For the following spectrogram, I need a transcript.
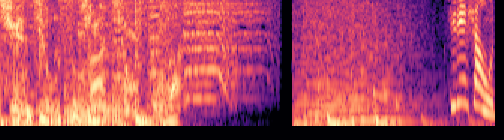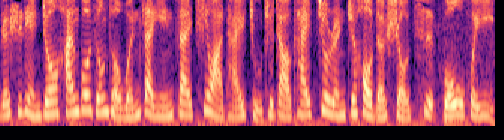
全球速览。全球速览。今天上午的十点钟，韩国总统文在寅在青瓦台主持召开就任之后的首次国务会议。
